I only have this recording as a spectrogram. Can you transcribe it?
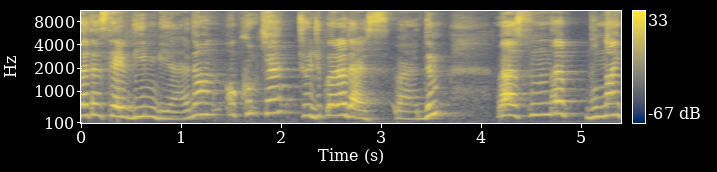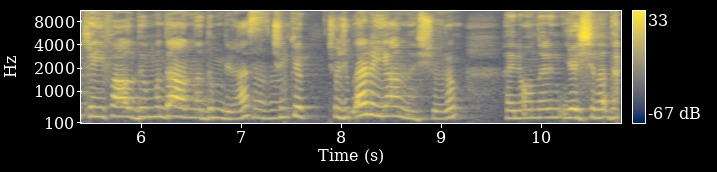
Zaten sevdiğim bir yerde. On, okurken çocuklara ders verdim. Ve aslında bundan keyif aldığımı da anladım biraz. Çünkü çocuklarla iyi anlaşıyorum. Hani onların yaşına da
